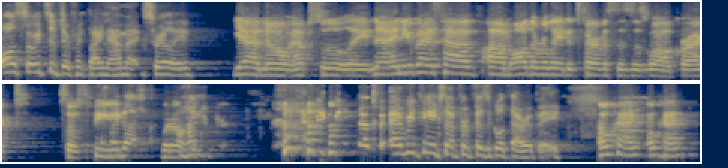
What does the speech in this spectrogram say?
all sorts of different dynamics, really. Yeah, no, absolutely. Now, and you guys have um, all the related services as well, correct? So Oh speed. my gosh, what else? everything, except, everything except for physical therapy. Okay, okay.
